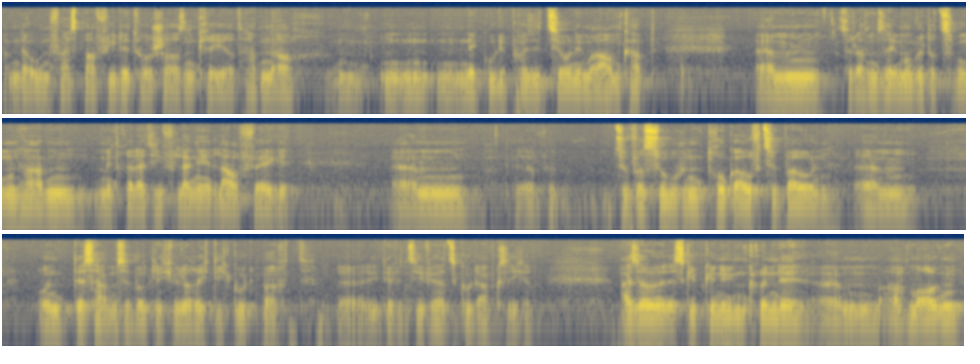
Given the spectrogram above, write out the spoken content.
Haben da unfassbar viele Torchancen kreiert, haben auch eine gute Position im Raum gehabt, ähm, sodass wir sie immer wieder gezwungen haben, mit relativ langen Laufwege ähm, zu versuchen, Druck aufzubauen. Ähm, und das haben sie wirklich wieder richtig gut gemacht. Äh, die Defensive hat es gut abgesichert. Also es gibt genügend Gründe, ähm, auch morgen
